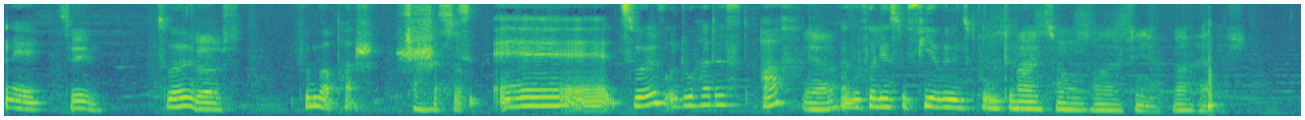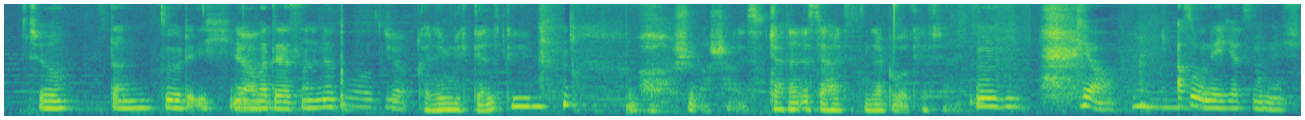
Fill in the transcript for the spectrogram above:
Nee, zehn, 12. zwölf. Fünfer Pasch. Scheiße. Äh, 12 und du hattest 8. Ja. Also verlierst du 4 Willenspunkte. Eins, zwei, drei, vier. Na, herrlich. Tja, dann würde ich. Ja, Ja. aber der ist dann in der Burg. Tja, kann ich ihm nicht Geld geben? Oh, schöner Scheiß. Tja, dann ist er halt jetzt in der Burg. Hilft ja nicht. Ja. Achso, nee, jetzt noch nicht.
